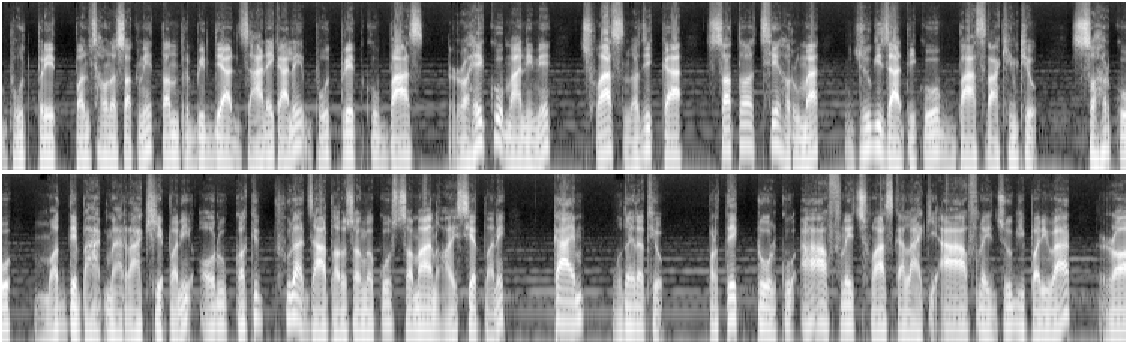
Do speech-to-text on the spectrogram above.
भूतप्रेत पन्छाउन सक्ने तन्त्र विद्या जानेकाले भूतप्रेतको बास रहेको मानिने छ्वास नजिकका सतक्षेहरूमा जुगी जातिको बास राखिन्थ्यो। सहरको मध्यभागमा राखिए पनि अरू कतित ठुला जातहरूसँगको समान हैसियत भने कायम हुँदैनथ्यो प्रत्येक टोलको आआफ्नै छ्वासका लागि आआफ्नै जुगी परिवार र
